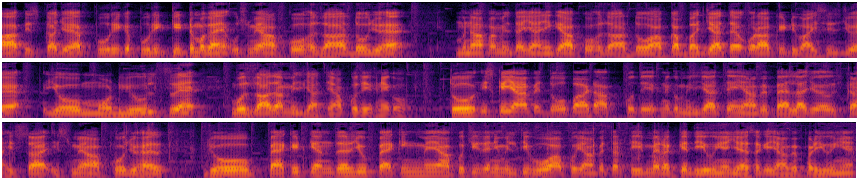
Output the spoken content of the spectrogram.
आप इसका जो है, पूरी के पूरी किट मंगाएँ। उसमें आपको हज़ार दो जो है, मुनाफा मिलता है। यानी कि आपको हज़ार दो आपका बच जाता है और आपकी डिवाइसेस जो है जो मॉड्यूल्स हैं वो ज़्यादा मिल जाते हैं आपको देखने को। तो इसके यहाँ पे दो पार्ट आपको देखने को मिल जाते हैं। यहाँ पे पहला जो है, उसका हिस्सा, इसमें आपको जो है, जो पैकेट के अंदर जो पैकिंग में आपको चीज़ें नहीं मिलती, वो आपको यहाँ पे तरतीब में रख के दी हुई हैं, जैसा कि यहाँ पे पड़ी हुई हैं।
